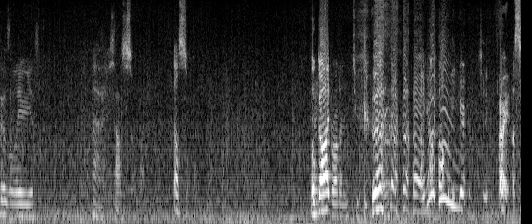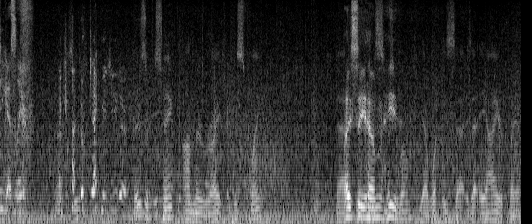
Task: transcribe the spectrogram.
was hilarious. Ah, Salsa's so funny. That was so funny. I Oh just God! Brought in two people. I got over here. Shit. All right, I'll see you guys later. I got no damage either. There's a tank on the right of this flank. That I see him. He- too. Yeah, what is that? Is that AI or player?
